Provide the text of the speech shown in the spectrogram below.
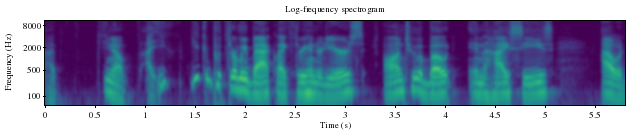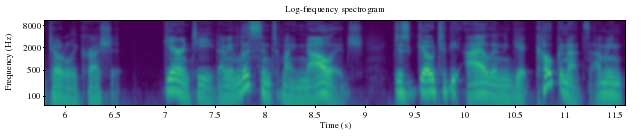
I, you know, I, you, you could put, throw me back like 300 years onto a boat in the high seas. I would totally crush it. Guaranteed. I mean, listen to my knowledge just go to the island and get coconuts. I mean,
